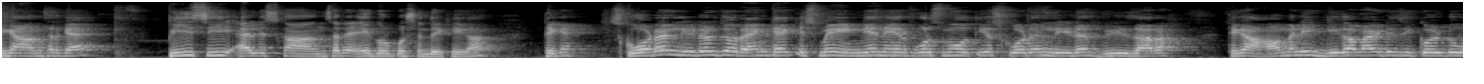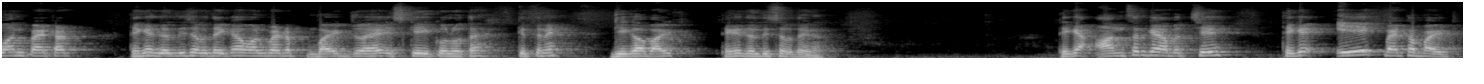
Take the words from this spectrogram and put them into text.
ठीक है आंसर क्या है? पीसीएल इसका आंसर है, एक और क्वेश्चन देखिएगा। ठीक है स्क्वाड्रन लीडर जो रैंक है, किसमें? इंडियन एयरफोर्स में होती है स्क्वाड्रन लीडर वीरजारा ठीक है how many gigabyte is equal to one peta ठीक है, जल्दी से बताइएगा वन पैटा बाइट जो है, इसके इक्वल होता है। कितने? गीगाबाइट ठीक है, जल्दी से बताइएगा। ठीक है आंसर क्या बच्चे? ठीक है, एक पैटाबाइट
